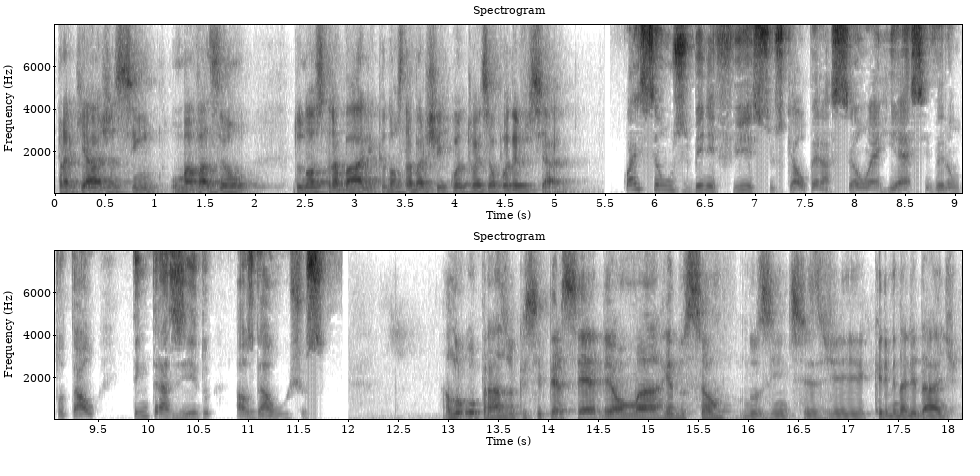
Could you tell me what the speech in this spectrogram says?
para que haja sim uma vazão do nosso trabalho e que o nosso trabalho chegue quanto antes ao Poder Judiciário. Quais são os benefícios que a Operação RS Verão Total tem trazido aos gaúchos? A longo prazo, o que se percebe é uma redução nos índices de criminalidade.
